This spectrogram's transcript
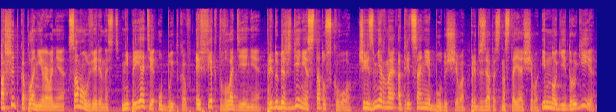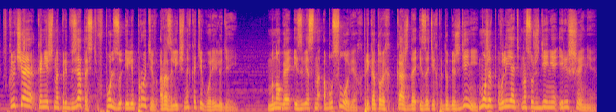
Ошибка планирования, самоуверенность, неприятие убытков, эффект владения, предубеждение статус-кво, чрезмерное отрицание будущего, предвзятость настоящего и многие другие, включая, конечно, предвзятость в пользу или против различных категорий людей. Многое известно об условиях, при которых каждое из этих предубеждений может влиять на суждение и решение.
